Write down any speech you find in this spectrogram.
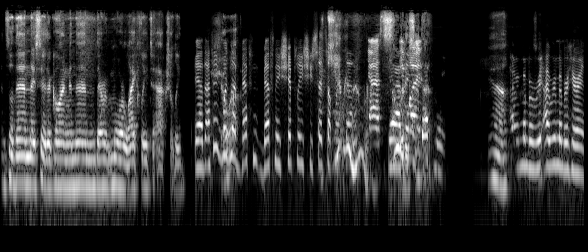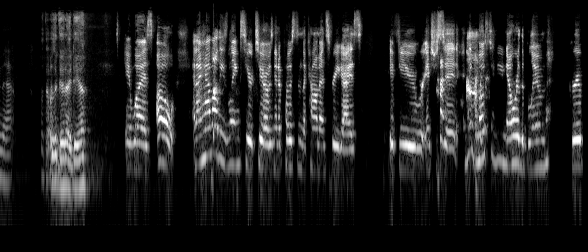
And so then they say they're going and then they're more likely to actually. Yeah, I think Show wasn't that up. Beth, Bethany Shipley? She said something I something can't like that. remember. Yes, Yeah, I it think it was was. Bethany. Yeah, I remember. Re- I remember hearing that. Thought that was a good idea. It was. Oh, and I have all these links here too. I was going to post in the comments for you guys if you were interested. I think most of you know where the Bloom group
